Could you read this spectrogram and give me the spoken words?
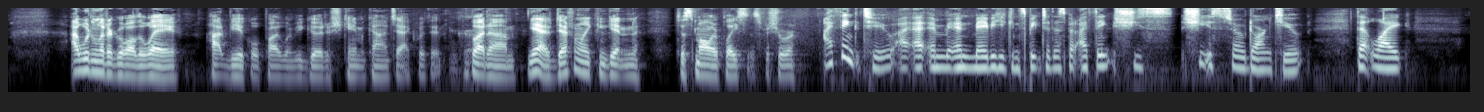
I wouldn't let her go all the way hot vehicle probably wouldn't be good if she came in contact with it. But um, yeah, definitely can get into smaller places for sure. I think too, I, I, and, and maybe he can speak to this, but I think she's she is so darn cute that like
